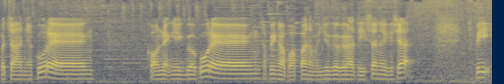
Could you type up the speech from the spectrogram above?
Pecahannya kurang. Connectnya juga kurang, tapi nggak apa-apa namanya juga gratisan ya guys ya. Tapi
